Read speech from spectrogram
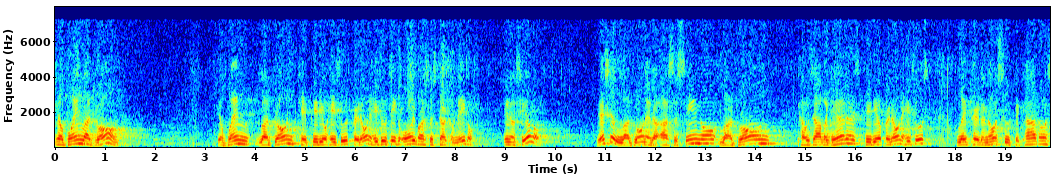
El buen ladrón, el buen ladrón que pidió Jesús perdón, Jesús dijo, hoy vas a estar conmigo en el cielo. Y ese ladrón era asesino, ladrón, causaba guerras, pidió perdón a Jesús, le perdonó sus pecados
